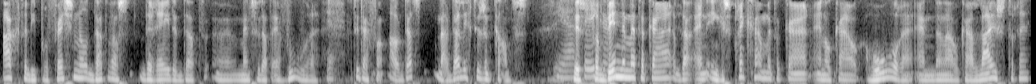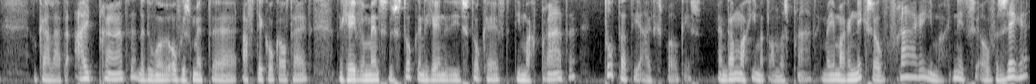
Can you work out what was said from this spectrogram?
achter die professional, dat was de reden dat eh, mensen dat ervoeren. Ja. En toen dacht ik van, oh, dat, nou, daar ligt dus een kans. Zeker. Ja, dus zeker. verbinden met elkaar da- en in gesprek gaan met elkaar en elkaar ook horen en dan naar elkaar luisteren. Elkaar laten uitpraten. Dat doen we overigens met eh aftik ook altijd. Dan geven we mensen de stok en degene die de stok heeft, die mag praten totdat die uitgesproken is. En dan mag iemand anders praten. Maar je mag er niks over vragen, je mag niks over zeggen.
